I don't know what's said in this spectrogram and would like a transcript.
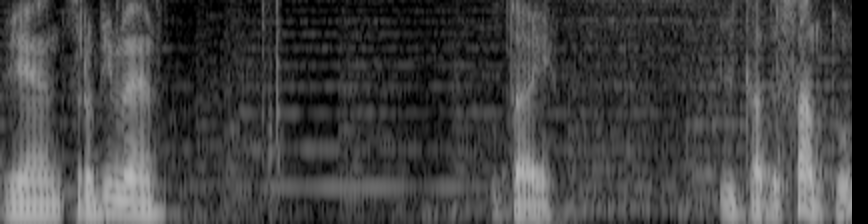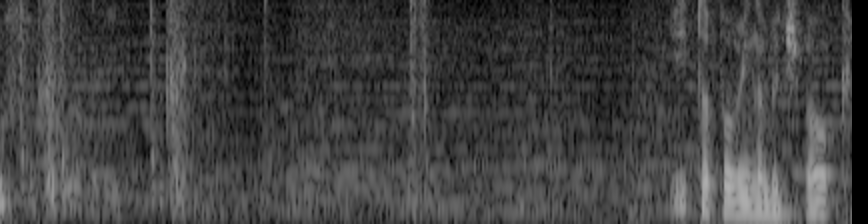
Więc zrobimy tutaj kilka desantów. I to powinno być ok.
